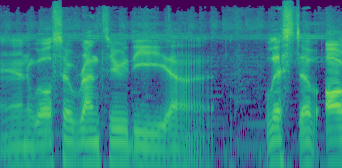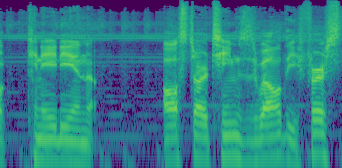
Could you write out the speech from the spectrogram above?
And we'll also run through the uh, list of all Canadian All Star teams as well. The first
